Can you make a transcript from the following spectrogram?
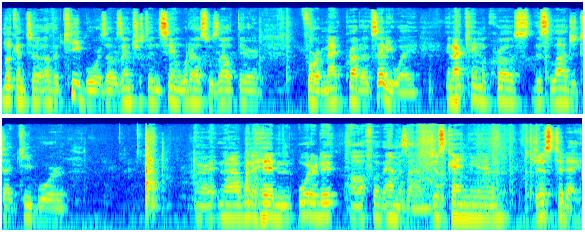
look into other keyboards. I was interested in seeing what else was out there for Mac products anyway. And I came across this Logitech keyboard. Alright, now I went ahead and ordered it off of Amazon. It just came in just today.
